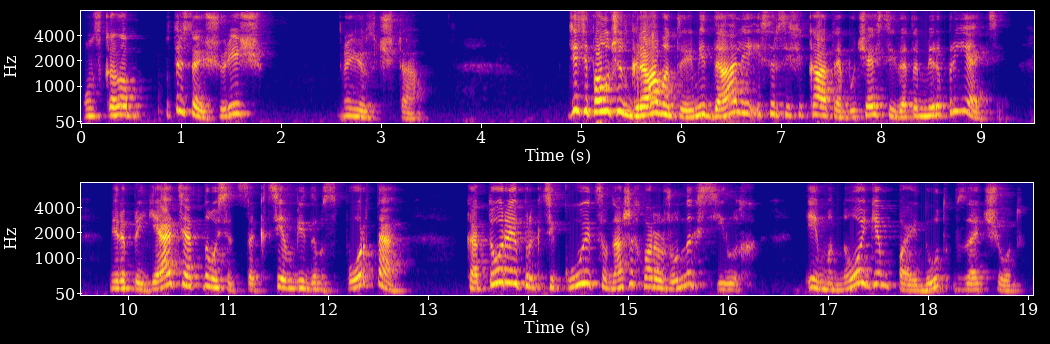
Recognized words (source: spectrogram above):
Он сказал потрясающую речь, я ее зачитаю. Дети получат грамоты, медали и сертификаты об участии в этом мероприятии. Мероприятие относится к тем видам спорта, которые практикуются в наших вооруженных силах, и многим пойдут в зачет –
